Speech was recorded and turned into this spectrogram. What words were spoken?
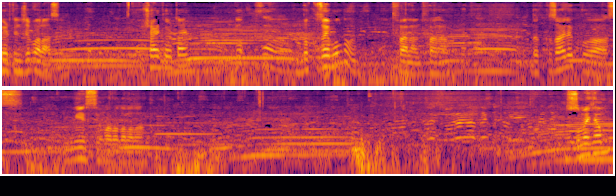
4. balası. 3 ay 4 ay? 9 ay oldu. 9 ay oldu mu? Tıfalam tıfalam. 9 aylık bu az. Messi var odalada. Düzü mekan mı?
